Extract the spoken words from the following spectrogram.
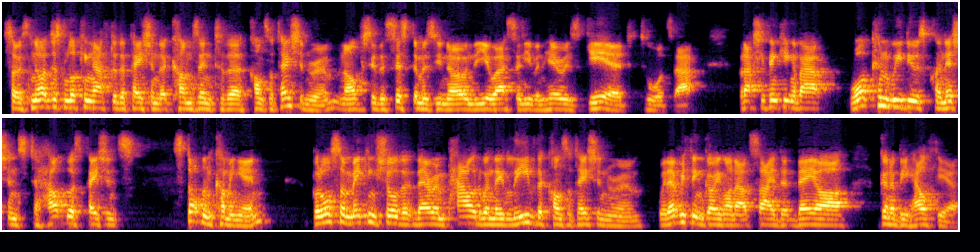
So it's not just looking after the patient that comes into the consultation room, and obviously the system, as you know, in the US and even here is geared towards that, but actually thinking about what can we do as clinicians to help those patients stop them coming in, but also making sure that they're empowered when they leave the consultation room with everything going on outside that they are going to be healthier.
